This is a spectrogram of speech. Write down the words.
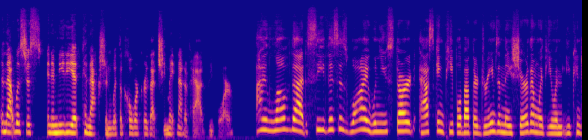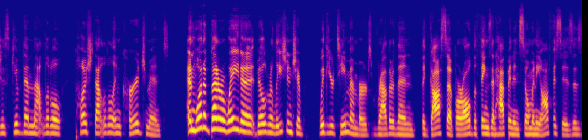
And that was just an immediate connection with a coworker that she might not have had before. I love that. See, this is why when you start asking people about their dreams and they share them with you, and you can just give them that little push, that little encouragement. And what a better way to build relationship with your team members rather than the gossip or all the things that happen in so many offices is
